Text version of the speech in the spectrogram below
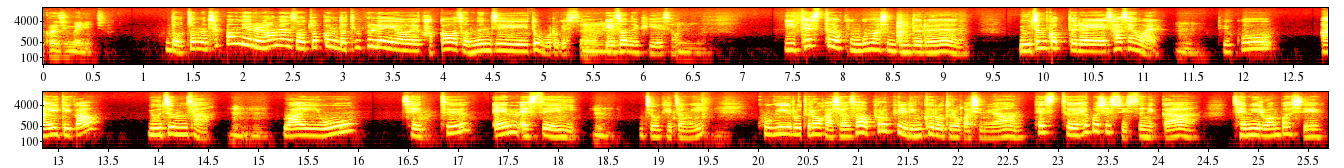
그런 측면이 있죠. 근데 어쩌면 책방 일을 하면서 조금 더 팀플레이어에 가까워졌는지도 모르겠어요. 음. 예전에 비해서. 음, 이 테스트가 궁금하신 분들은 요즘 것들의 사생활 음, 그리고 아이디가 요즘사 음, 음, YO Z M S A 음. 죠 계정이 거기로 들어가셔서 프로필 링크로 들어가시면 테스트 해보실 수 있으니까 재미로 한 번씩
